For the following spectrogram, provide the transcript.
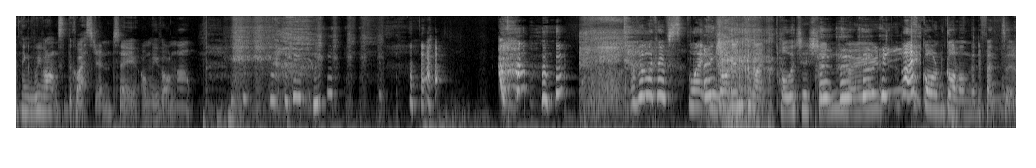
I think we've answered the question, so I'll move on now. I feel like I've slightly gone into like politician mode, like gone gone on the defensive.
